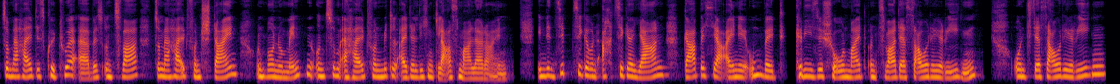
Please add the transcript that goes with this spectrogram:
zum Erhalt des Kulturerbes und zwar zum Erhalt von Stein und Monumenten und zum Erhalt von mittelalterlichen Glasmalereien. In den 70er und 80er Jahren gab es ja eine Umweltkrise schon mal und zwar der saure Regen. Und der saure Regen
